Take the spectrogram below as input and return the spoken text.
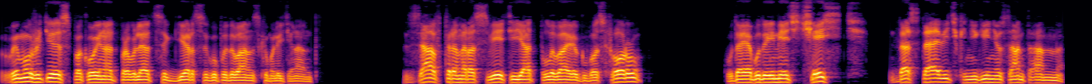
«Вы можете спокойно отправляться к герцогу Падуанскому, лейтенант. Завтра на рассвете я отплываю к Босфору, куда я буду иметь честь доставить княгиню Санта-Анна.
